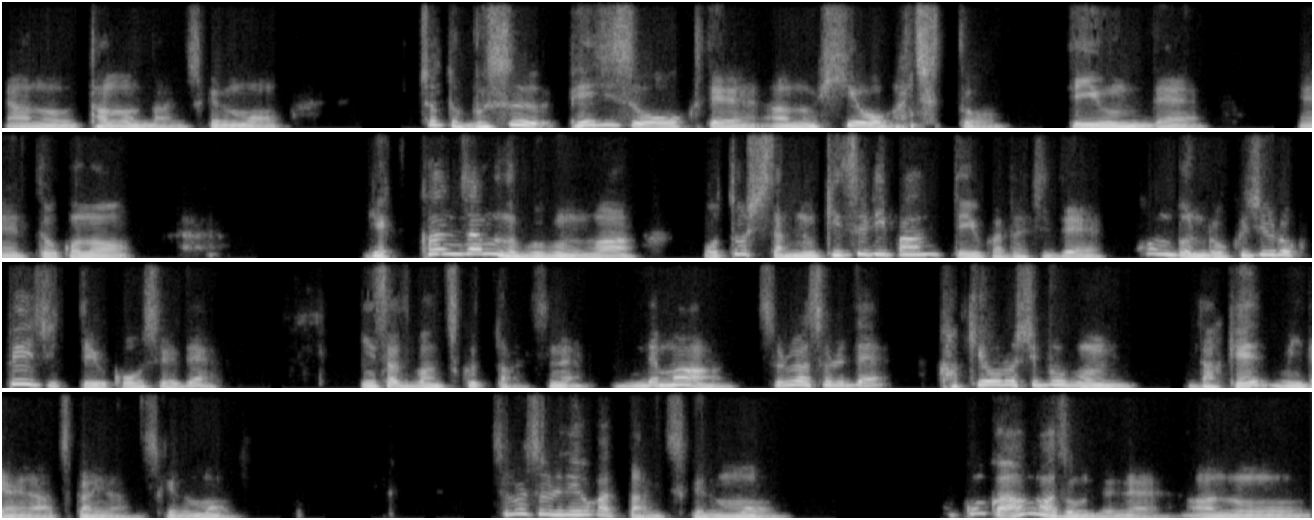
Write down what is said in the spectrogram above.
あの、頼んだんですけども、ちょっと部数、ページ数多くて、あの、費用がちょっとっていうんで、えっ、と、この、月間ザムの部分は、落とした抜きずり版っていう形で、本文66ページっていう構成で、印刷版作ったんですね。で、まあ、それはそれで書き下ろし部分だけみたいな扱いなんですけども、それはそれでよかったんですけども、今回 Amazon でね、あの、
